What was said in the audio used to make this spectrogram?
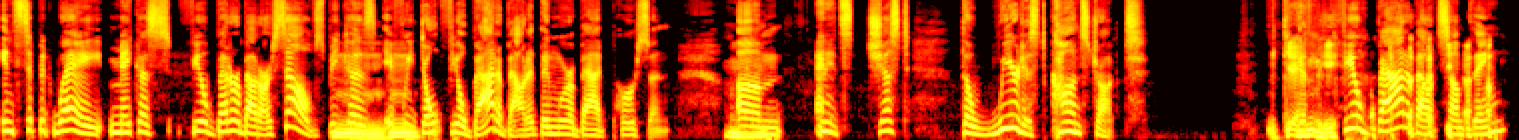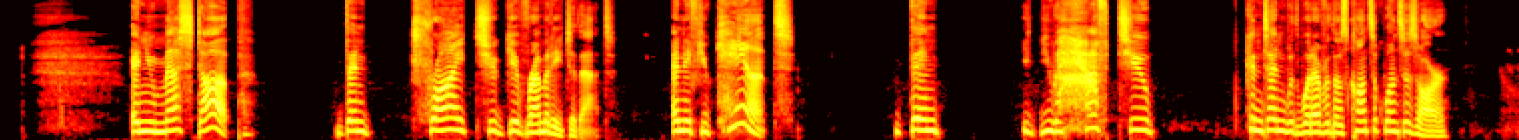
insipid way, make us feel better about ourselves. Because if we Mhm. don't feel bad about it, then we're a bad person. Mhm. Um, and it's just the weirdest construct. it can if you be. feel bad about something and you messed up, then try to give remedy to that. And if you can't, then you have to contend with whatever those consequences are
